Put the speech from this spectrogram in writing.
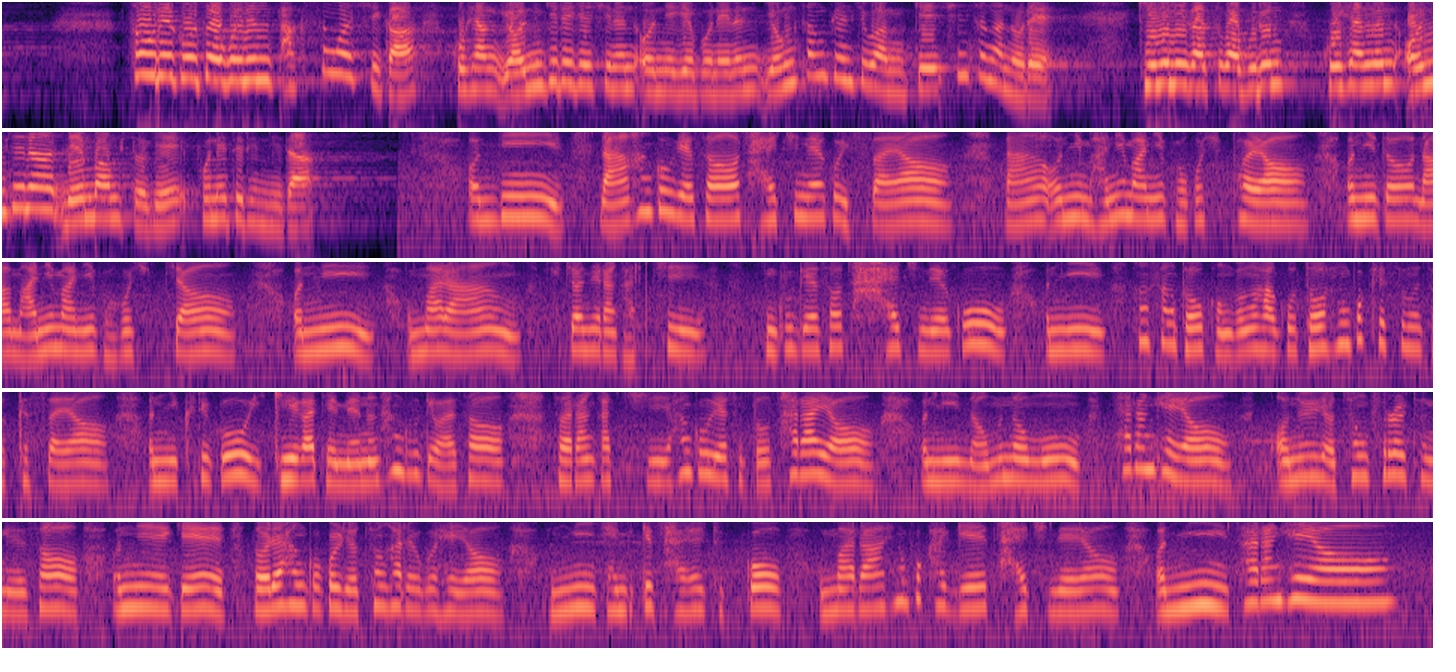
서울에 거주하고 있는 박승화 씨가 고향 연길에 계시는 언니에게 보내는 영상 편지와 함께 신청한 노래 김은희 가수가 부른 고향은 언제나 내 마음속에 보내드립니다. 언니, 나 한국에서 잘 지내고 있어요. 나 언니 많이 많이 보고 싶어요. 언니도 나 많이 많이 보고 싶죠. 언니, 엄마랑 주전이랑 같이 중국에서 잘 지내고 언니 항상 더 건강하고 더 행복했으면 좋겠어요. 언니 그리고 이 기회가 되면은 한국에 와서 저랑 같이 한국에서 또 살아요. 언니 너무너무 사랑해요. 오늘 요청 프로를 통해서 언니에게 노래 한 곡을 요청하려고 해요. 언니 재밌게 잘 듣고 엄마랑 행복하게 잘 지내요. 언니 사랑해요.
